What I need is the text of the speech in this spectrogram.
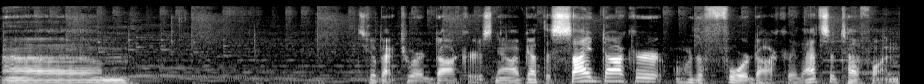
Um, let's go back to our dockers. Now I've got the side docker or the fore docker. That's a tough one.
